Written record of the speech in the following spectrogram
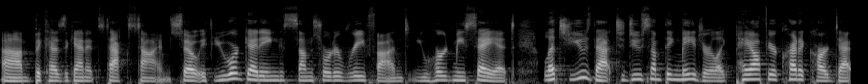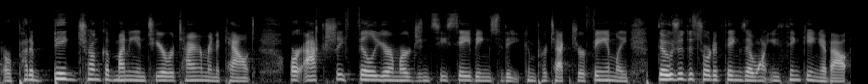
um, because again, it's tax time. So if you are getting some sort of refund, you heard me say it. Let's use that to do something major like pay off your credit card debt or put a big chunk of money into your retirement account or actually fill your emergency savings so that you can protect your family. Those are the sort of things I want you thinking about.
